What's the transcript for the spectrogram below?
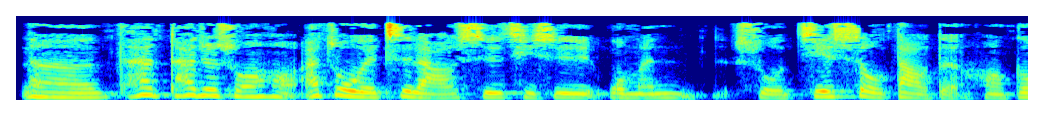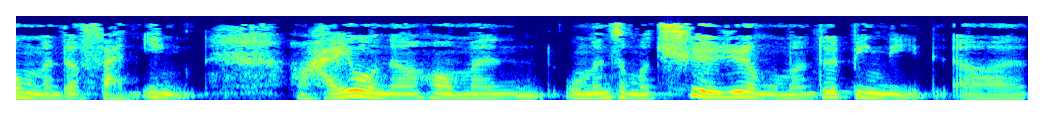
呃，他他就说吼啊，作为治疗师，其实我们所接受到的吼，跟我们的反应，还有呢，我们我们怎么确认我们对病理呃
